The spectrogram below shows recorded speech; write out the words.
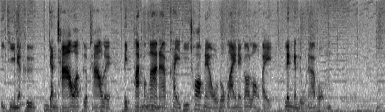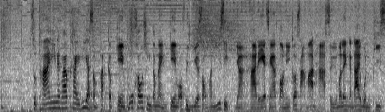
อีกทีเนี่ยคือยันเช้าอะเกือบเช้าเลย ติดพันมากๆนะครับใครที่ชอบแนวโรกไลท์เนี่ยก็ลองไปเล่นกันดูนะครับผม สุดท้ายนี้นะครับ ใครที่อยากสัมผัสกับเกมผู้เข้าชิงตำแหน่งเกม of the Year 2020 อย่าง Hades นะตอนนี้ก็สามารถหาซื้อมาเล่นกันได้บน PC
